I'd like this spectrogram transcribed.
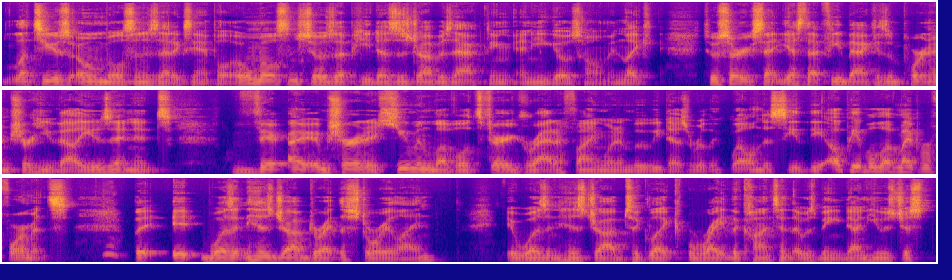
let's use Owen Wilson as that example. Owen Wilson shows up, he does his job as acting, and he goes home. And like to a certain extent, yes, that feedback is important. I'm sure he values it, and it's very. I'm sure at a human level, it's very gratifying when a movie does really well and to see the oh, people love my performance. Yeah. But it wasn't his job to write the storyline. It wasn't his job to like write the content that was being done. He was just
